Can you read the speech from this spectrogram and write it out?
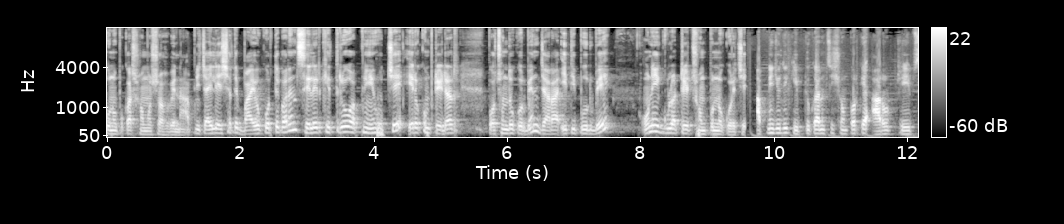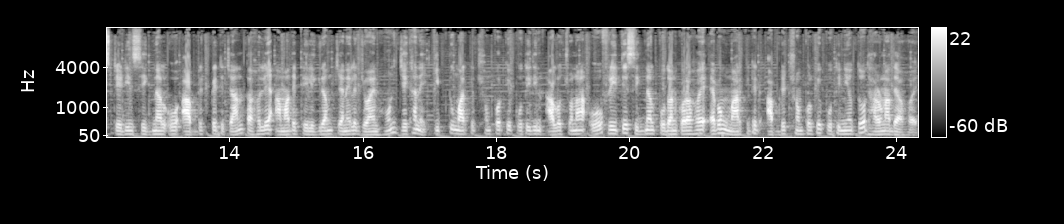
কোনো প্রকার সমস্যা হবে না। আপনি চাইলে এর সাথে বায়ও করতে পারেন সেলের ক্ষেত্রেও আপনি হচ্ছে এরকম ট্রেডার পছন্দ করবেন যারা ইতিপূর্বে অনেকগুলো ট্রেড সম্পন্ন করেছে। আপনি যদি ক্রিপ্টোকারেন্সি সম্পর্কে আরও ট্রিপস ট্রেডিং সিগন্যাল ও আপডেট পেতে চান, তাহলে আমাদের টেলিগ্রাম চ্যানেলে জয়েন হন, যেখানে ক্রিপ্টো মার্কেট সম্পর্কে প্রতিদিন আলোচনা ও ফ্রিতে সিগন্যাল প্রদান করা হয় এবং মার্কেটের আপডেট সম্পর্কে প্রতিনিয়ত ধারণা দেওয়া হয়।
